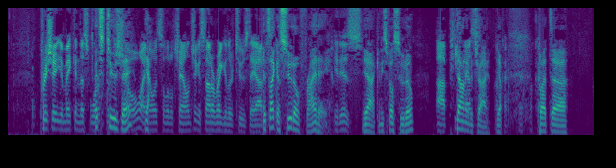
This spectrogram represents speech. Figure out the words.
appreciate you making this work. It's Tuesday. I Yeah. know it's a little challenging. It's not a regular Tuesday. Obviously. It's like a pseudo Friday. It is. Yeah, can you spell pseudo? Uh, PS. Don't even try. Yep. Okay. yeah, okay. But uh,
